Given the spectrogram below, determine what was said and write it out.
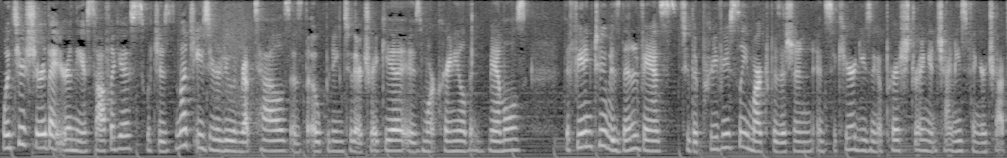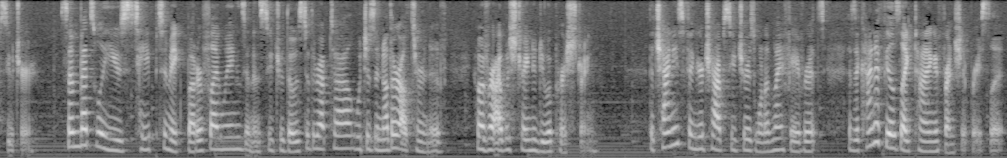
Once you're sure that you're in the esophagus, which is much easier to do in reptiles as the opening to their trachea is more cranial than mammals, the feeding tube is then advanced to the previously marked position and secured using a purse string and Chinese finger trap suture. Some vets will use tape to make butterfly wings and then suture those to the reptile, which is another alternative, However, I was trained to do a purse string. The Chinese finger trap suture is one of my favorites as it kind of feels like tying a friendship bracelet.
